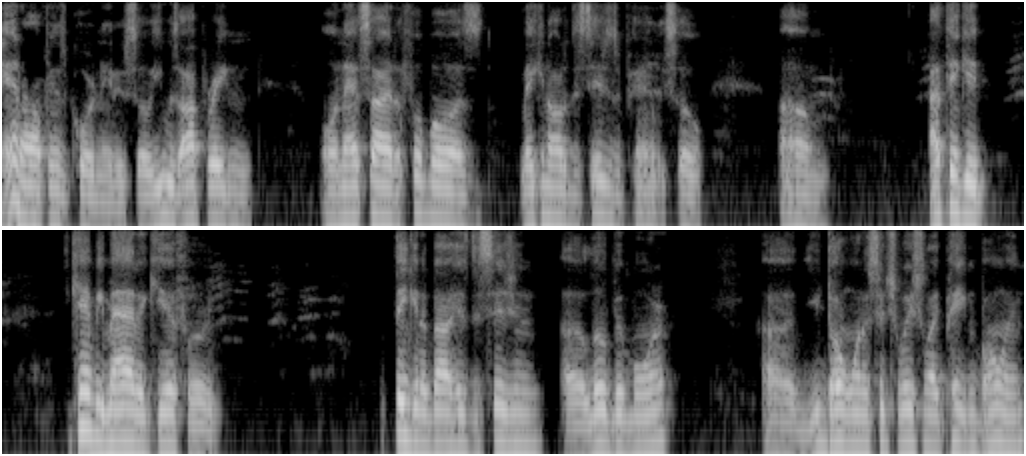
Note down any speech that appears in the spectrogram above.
and offensive coordinator. So he was operating on that side of football as making all the decisions apparently. So um I think it you can't be mad at a kid for thinking about his decision a little bit more. Uh, you don't want a situation like Peyton Bowen,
